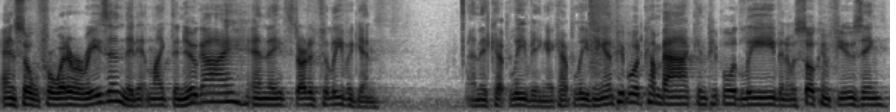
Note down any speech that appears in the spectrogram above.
And so, for whatever reason, they didn't like the new guy and they started to leave again. And they kept leaving and kept leaving. And people would come back and people would leave, and it was so confusing.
